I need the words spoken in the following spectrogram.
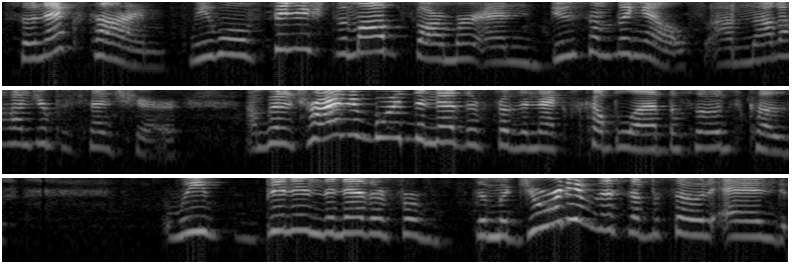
so next time we will finish the mob farmer and do something else. I'm not 100% sure. I'm going to try and avoid the nether for the next couple of episodes because we've been in the nether for the majority of this episode and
